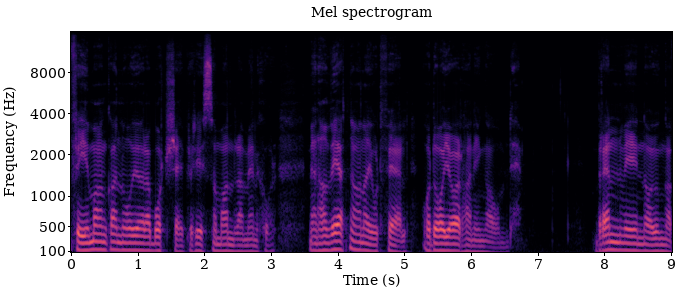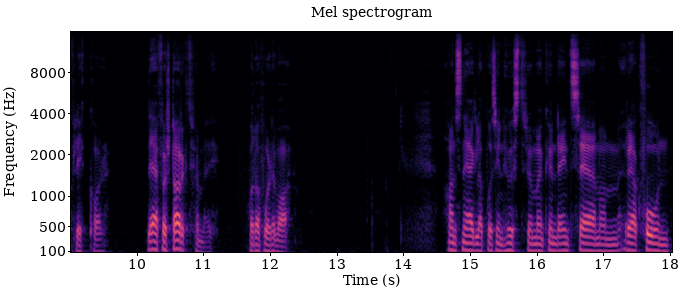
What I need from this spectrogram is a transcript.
Friman kan nog göra bort sig precis som andra människor, men han vet när han har gjort fel och då gör han inga om det. Brännvin och unga flickor, det är för starkt för mig och då får det vara. Han sneglade på sin hustru men kunde inte se någon reaktion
